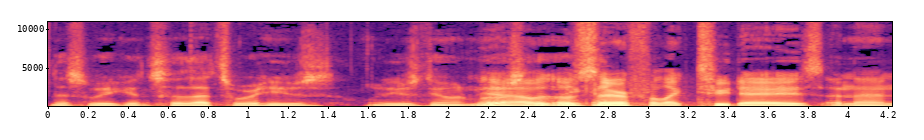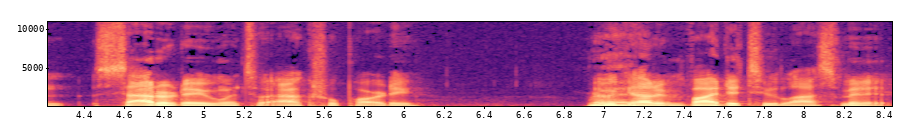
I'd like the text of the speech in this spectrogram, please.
this weekend. So that's where he was. What he was doing. Most Yeah, I was, the I was there for like two days, and then Saturday we went to an actual party. that Right. We got invited to last minute.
